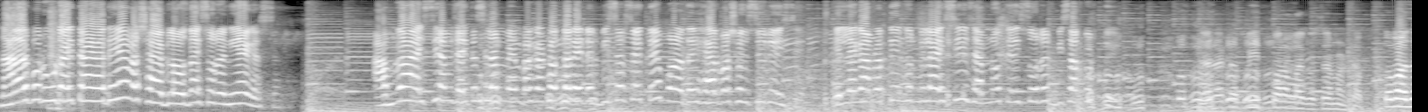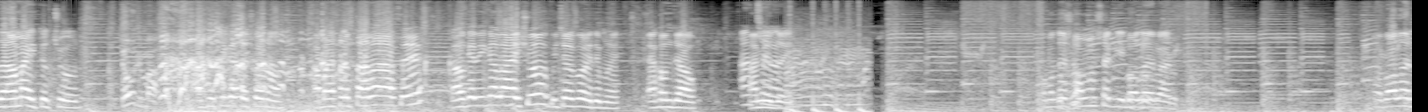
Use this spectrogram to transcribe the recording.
নাড়ার পর উড়াইতে আয়া দেয় আমার সায়া ব্লাউজ নাই সরে নিয়ে গেছে। আমরা আইছি, আমি যাইতেছিলাম মেম্বার কাকার দ্বারা, এটার বিচার চাইতে, পরে হেয়ার বাসা চুরি হয়েছে এর লাগে আমরা তিনজন মিলে আইছি যে আমরা ওকে এই চোরের বিচার করতে। এর একটা বিট করা লাগবে চেয়ারম্যান সাহেব। তোমার জামাই তো চোর। আচ্ছা ঠিক আছে শোনো। আমার এখন তারা আছে। কালকে বিকালে আইসো বিচার করে দেবো এখন যাও। আমিও আচ্ছা, যাই। তোমাদের সমস্যা কি? বলো এবার। বলেন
